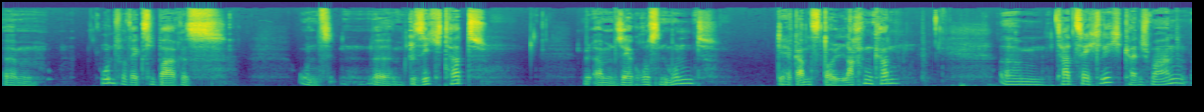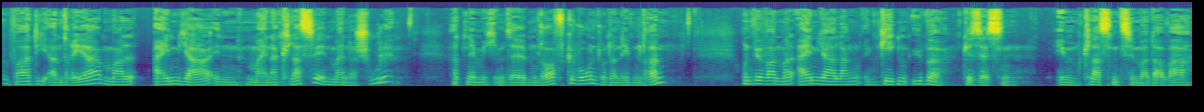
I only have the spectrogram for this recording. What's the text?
ähm, unverwechselbares und äh, Gesicht hat, mit einem sehr großen Mund, der ganz doll lachen kann. Ähm, tatsächlich, kein Schwan, war die Andrea mal ein Jahr in meiner Klasse, in meiner Schule, hat nämlich im selben Dorf gewohnt oder nebendran. Und wir waren mal ein Jahr lang gegenüber gesessen im Klassenzimmer. Da war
